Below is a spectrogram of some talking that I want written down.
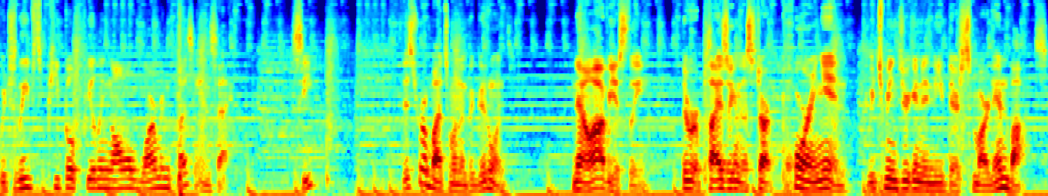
which leaves people feeling all warm and fuzzy inside. See? This robot's one of the good ones. Now, obviously, the replies are gonna start pouring in, which means you're gonna need their smart inbox.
